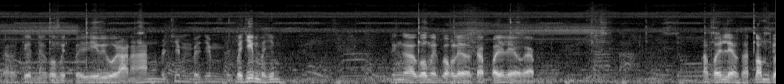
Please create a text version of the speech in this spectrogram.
แล้วเชิญให้โกมิดไปรีวิวร้านอาหารไปชิมไปชิมไปไปชิมไปชิมถึงโกมิดบอกเลยครับไปเร็วครับถ้าไปเร็วก็ต้มโจ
